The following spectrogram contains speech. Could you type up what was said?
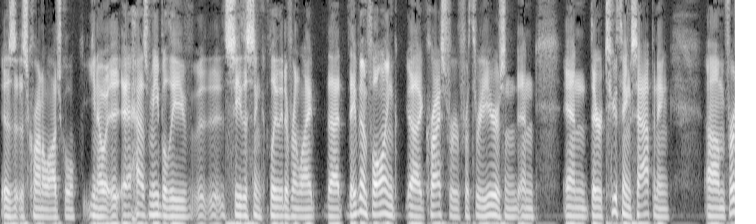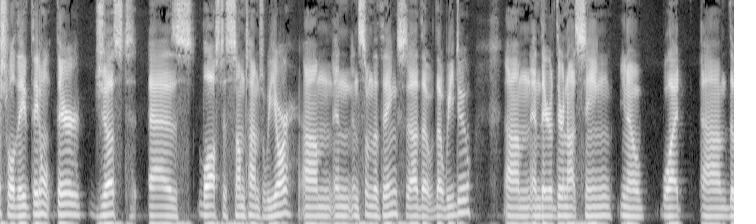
is is chronological. You know, it, it has me believe uh, see this in completely different light that they've been following uh, Christ for for three years, and and and there are two things happening. Um, first of all, they they don't they're just as lost as sometimes we are um, in in some of the things uh, that that we do, um, and they're they're not seeing you know what um, the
